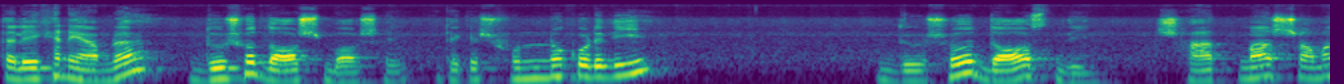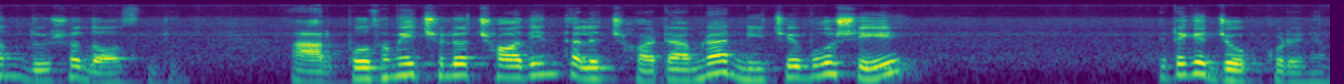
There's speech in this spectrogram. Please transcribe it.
তাহলে এখানে আমরা দুশো দশ বসাই। এটাকে শূন্য করে দিই দুশো দশ দিন। সাত মাস সমান দুশো দশ দিন। আর প্রথমেই ছিল ছ দিন, তাহলে ছয়টা আমরা নিচে বসিয়ে এটাকে যোগ করে নেব।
